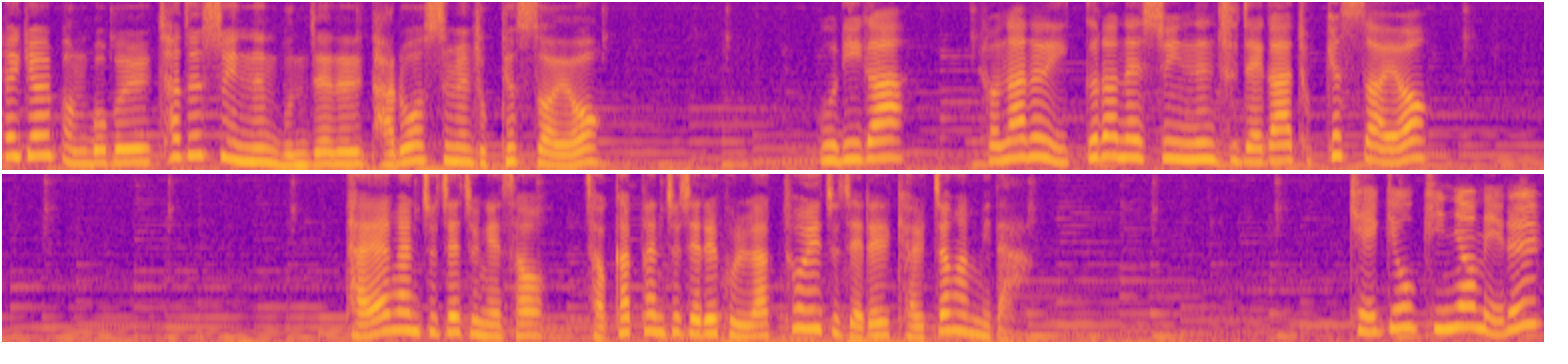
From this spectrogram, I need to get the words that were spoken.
해결 방법을 찾을 수 있는 문제를 다루었으면 좋겠어요. 우리가 변화를 이끌어낼 수 있는 주제가 좋겠어요. 다양한 주제 중에서 적합한 주제를 골라 토의 주제를 결정합니다. 개교 기념일을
